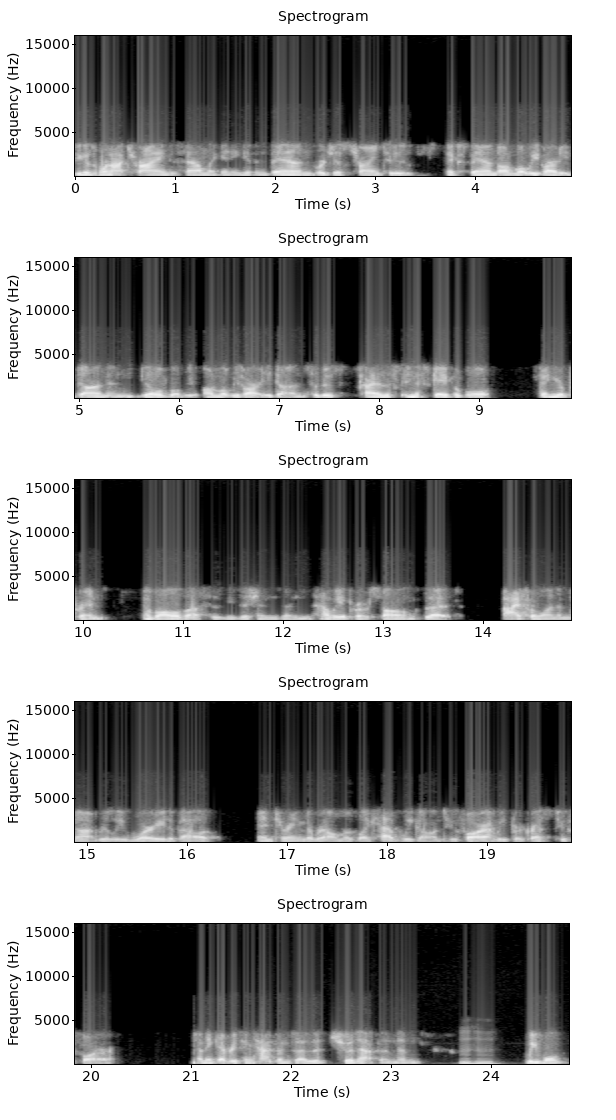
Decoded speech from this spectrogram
because we're not trying to sound like any given band. We're just trying to expand on what we've already done and build what we on what we've already done. So there's kind of this inescapable fingerprint of all of us as musicians and how we approach songs that I for one am not really worried about entering the realm of like have we gone too far? Have we progressed too far? I think everything happens as it should happen and mm-hmm. we won't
